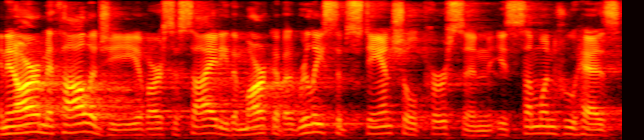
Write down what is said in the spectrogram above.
And in our mythology of our society, the mark of a really substantial person is someone who has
